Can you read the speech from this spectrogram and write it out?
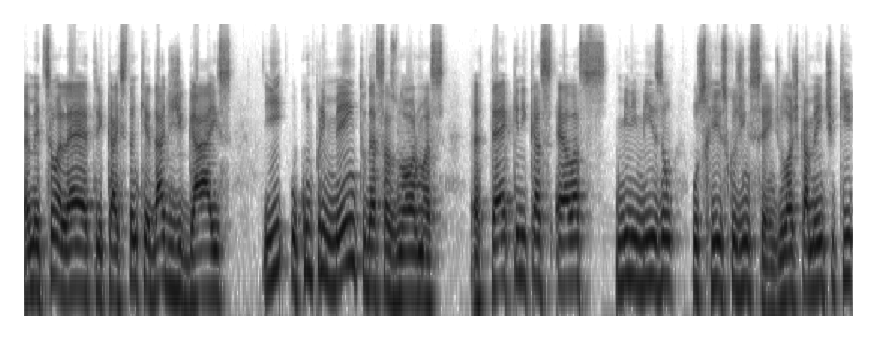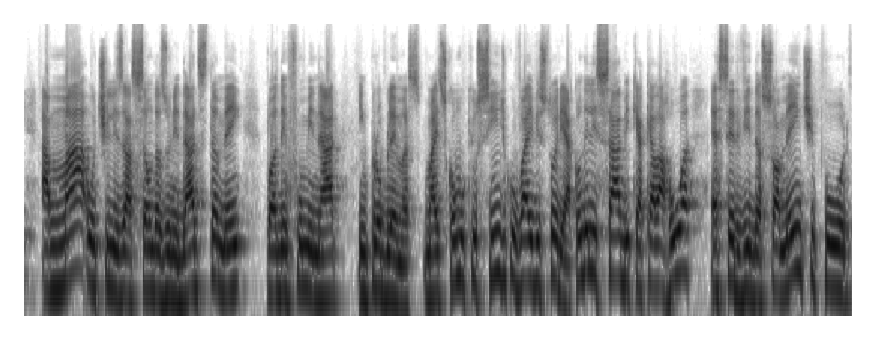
a medição elétrica, a estanqueidade de gás e o cumprimento dessas normas é, técnicas, elas minimizam os riscos de incêndio. Logicamente que a má utilização das unidades também podem fulminar em problemas, mas como que o síndico vai vistoriar? Quando ele sabe que aquela rua é servida somente por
